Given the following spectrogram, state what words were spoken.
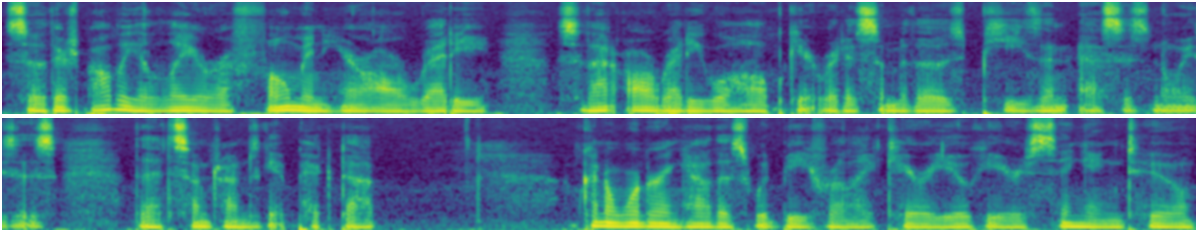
so there's probably a layer of foam in here already. So that already will help get rid of some of those P's and S's noises that sometimes get picked up. I'm kind of wondering how this would be for like karaoke or singing too.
